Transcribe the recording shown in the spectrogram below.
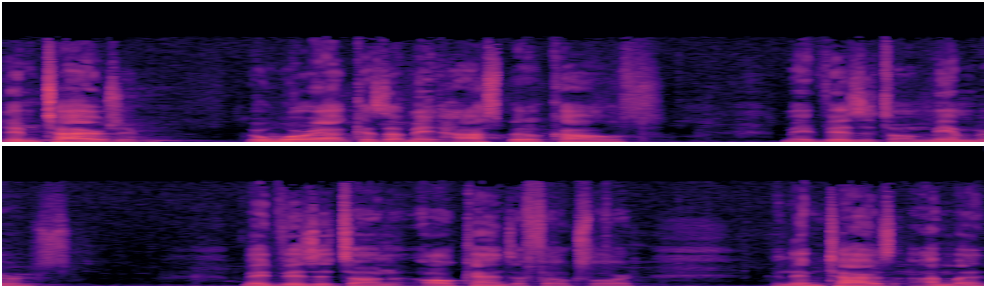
Them tires are they're wore out because I made hospital calls, made visits on members, made visits on all kinds of folks, Lord. And them tires, I'm a,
